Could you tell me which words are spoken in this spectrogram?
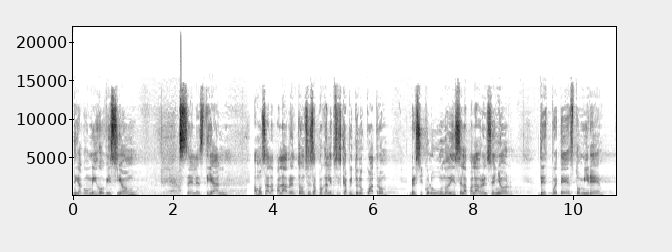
Diga conmigo, visión celestial. Vamos a la palabra entonces, Apocalipsis capítulo 4, versículo 1 dice la palabra del Señor. Después de esto miré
